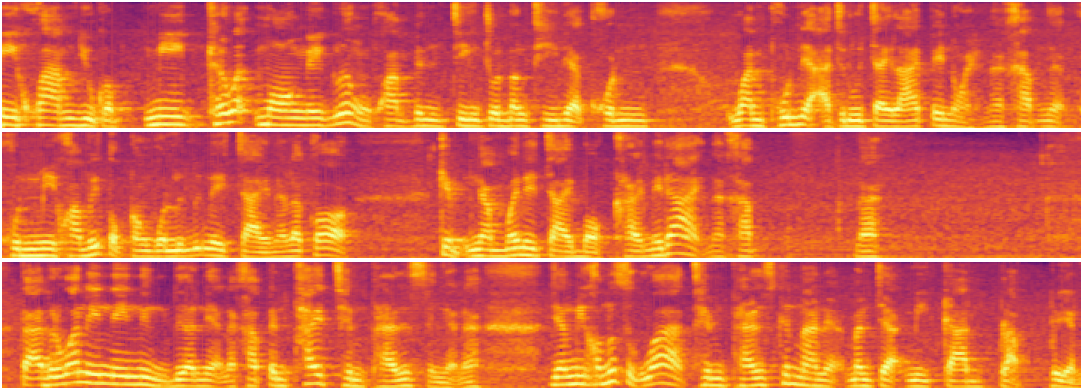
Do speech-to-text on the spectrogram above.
มีความอยู่กับมีเรียกว่ามองในเรื่องของความเป็นจริงจนบางทีเนี่ยคนวันพุธเนี่ยอาจจะดูใจร้ายไปหน่อยนะครับเนี่ยคุณมีความวิตกกังวลลึกๆในใจนะแล้วก็เก็บงำไว้ในใจบอกใครไม่ได้นะครับนะแต่เอาเป็นว่าในในหนึ่งเดือนเนี่ยนะครับเป็นไพ่ temperance อย่างเงี้ยนะยังมีความรู้สึกว่า temperance ขึ้นมาเนี่ยมันจะมีการปรับเปลี่ยน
